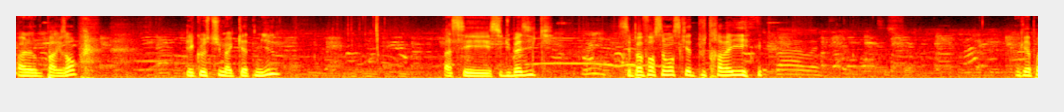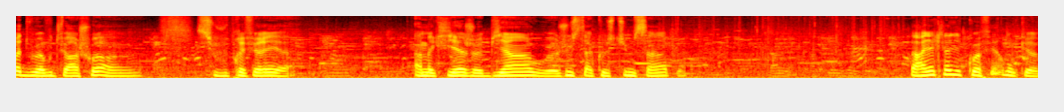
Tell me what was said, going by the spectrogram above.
Voilà, donc par exemple, les costumes à 4000, bah, c'est c'est du basique. Oui, C'est pas forcément ce qu'il y a de plus travaillé. pas. Ouais. Donc après, à vous de faire un choix. hein. Si vous préférez euh, un maquillage bien ou euh, juste un costume simple. Bah, rien que là, il y a de quoi faire. Donc, euh,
